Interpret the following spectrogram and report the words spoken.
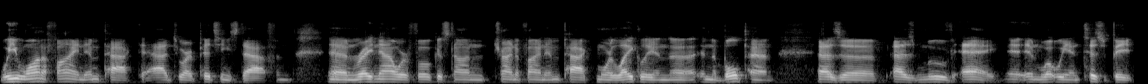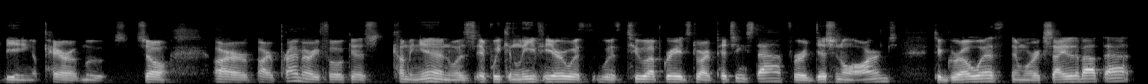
we want to find impact to add to our pitching staff. And and right now we're focused on trying to find impact more likely in the in the bullpen as a as move A in what we anticipate being a pair of moves. So our our primary focus coming in was if we can leave here with with two upgrades to our pitching staff for additional arms to grow with, then we're excited about that.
